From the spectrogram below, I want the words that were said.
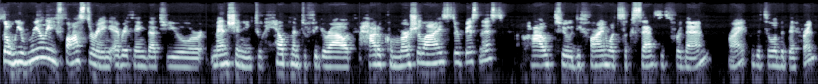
So we're really fostering everything that you're mentioning to help them to figure out how to commercialize their business, how to define what success is for them, right? It's a little bit different.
